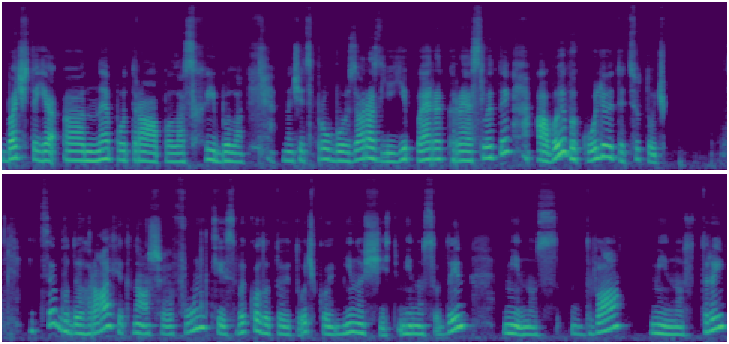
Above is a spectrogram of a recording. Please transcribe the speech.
Бачите, я е, не потрапила, схибила. Значить, Спробую зараз її перекреслити, а ви виколюєте цю точку. І це буде графік нашої функції з виколотою точкою мінус 6, мінус 1, мінус 2, мінус 3,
